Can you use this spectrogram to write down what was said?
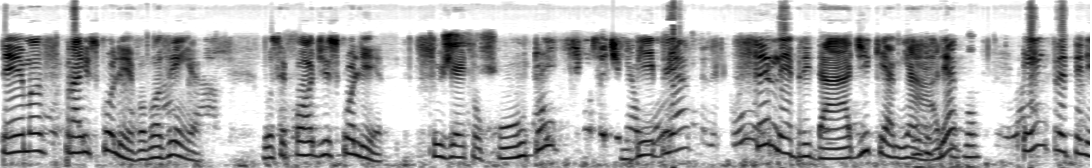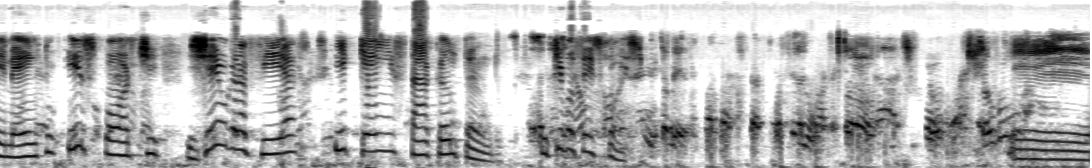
temas para escolher, vovozinha. Você pode escolher sujeito oculto, Bíblia, celebridade, que é a minha área, entretenimento, esporte, geografia e quem está cantando. O que você escolhe? É...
